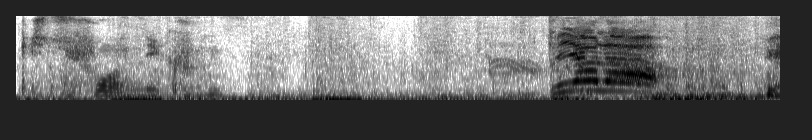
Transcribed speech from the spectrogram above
Qu'est-ce que tu fous en écho? Viens là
